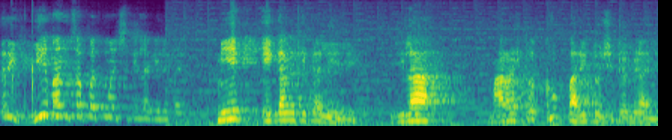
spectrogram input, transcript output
तर ही माणसं पद्मश्रीला गेली पाहिजे. मी एक एकांकिका लिहिली. जिला महाराष्ट्रात खूप पारितोषिक मिळाली.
